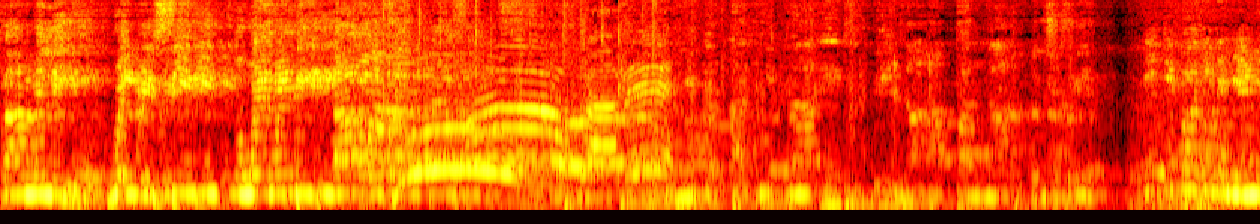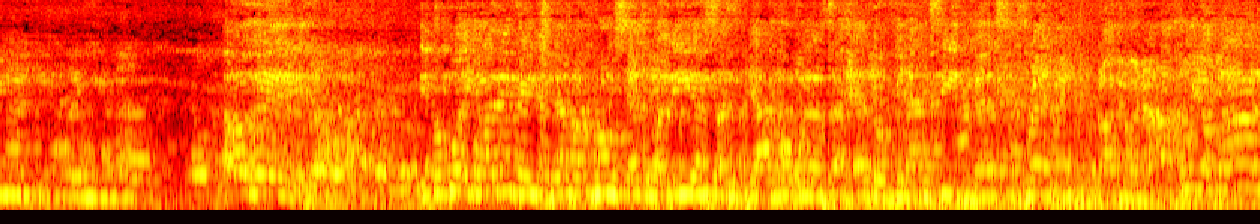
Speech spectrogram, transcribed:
family will receive 20,000 pesos. And Maria Santiago mula sa Edo Fiancy Best Friend. Grabe mo na. Kuya Val,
